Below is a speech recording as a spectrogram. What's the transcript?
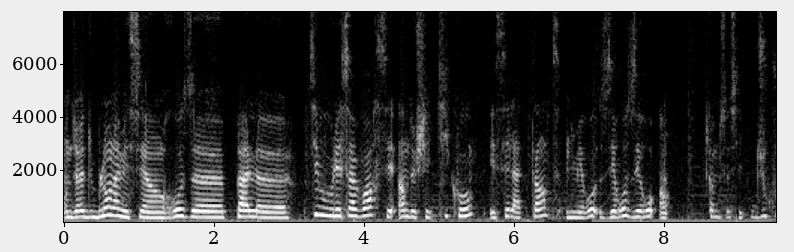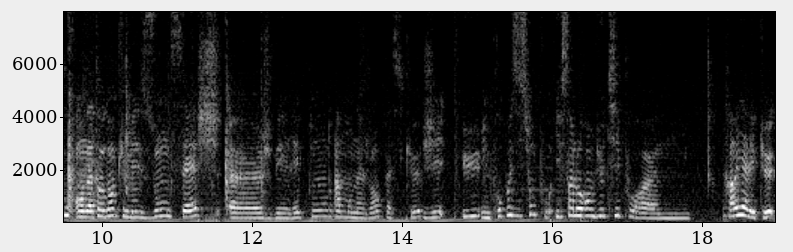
On dirait du blanc là, mais c'est un rose euh, pâle. Euh. Si vous voulez savoir, c'est un de chez Kiko et c'est la teinte numéro 001 comme ceci. Du coup, en attendant que mes ongles sèchent, euh, je vais répondre à mon agent parce que j'ai eu une proposition pour Yves Saint Laurent Beauty pour euh, travailler avec eux.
